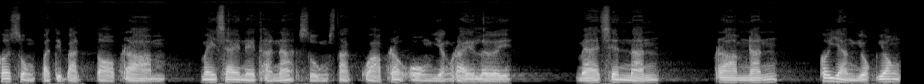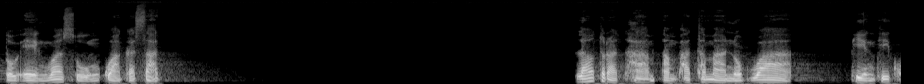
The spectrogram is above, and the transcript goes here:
ก็ทรงปฏิบัติต่อพรามไม่ใช่ในฐานะสูงสักกว่าพระองค์อย่างไรเลย แม้เช่นนั้น พรามนั้น ก็ยังยกย่องตัวเองว่าสูงกว่ากษัตริย์ แล้วตรัสถามอัมพัทมานพว่า เพียงที่ค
